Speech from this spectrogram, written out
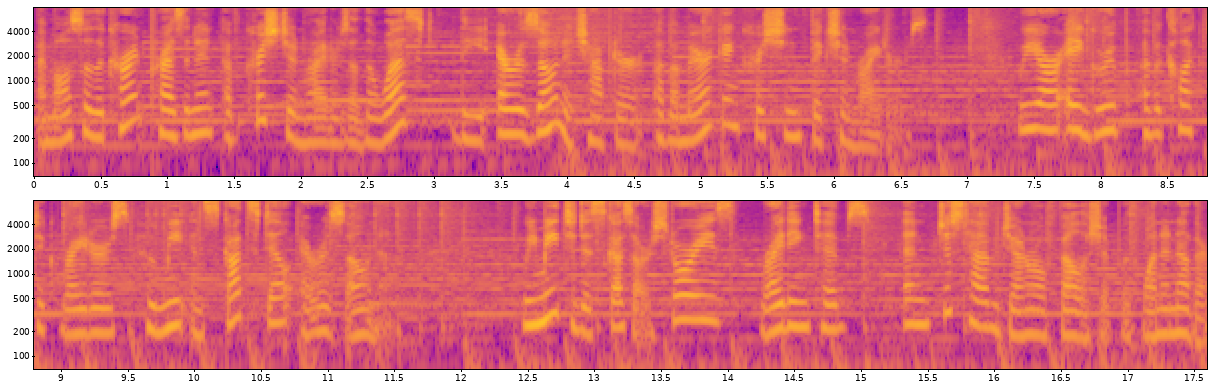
I'm also the current president of Christian Writers of the West, the Arizona chapter of American Christian Fiction Writers. We are a group of eclectic writers who meet in Scottsdale, Arizona. We meet to discuss our stories, writing tips, and just have general fellowship with one another.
